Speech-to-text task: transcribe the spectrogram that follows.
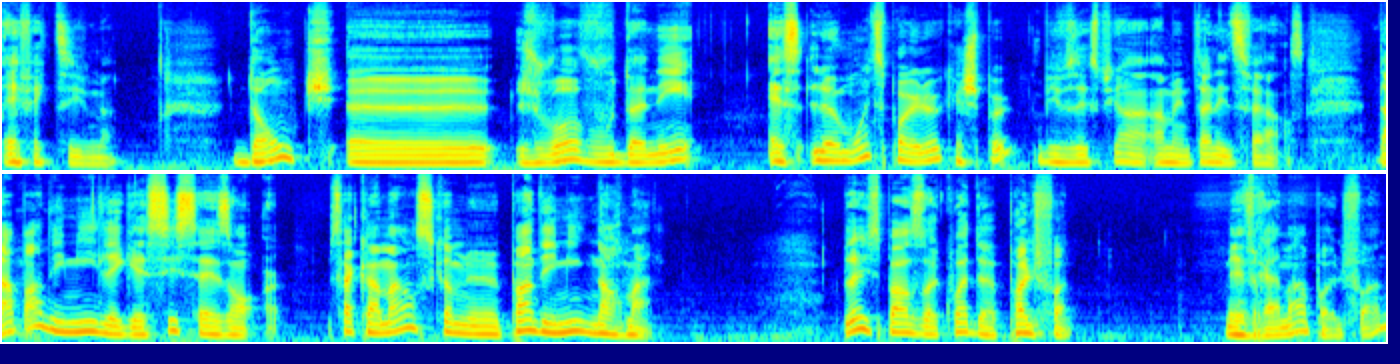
Effectivement. Donc, euh, je vais vous donner le moins de spoiler que je peux, puis vous expliquer en, en même temps les différences. Dans Pandémie Legacy saison 1, ça commence comme une pandémie normale. Là, il se passe de quoi de pas le fun. Mais vraiment pas le fun.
